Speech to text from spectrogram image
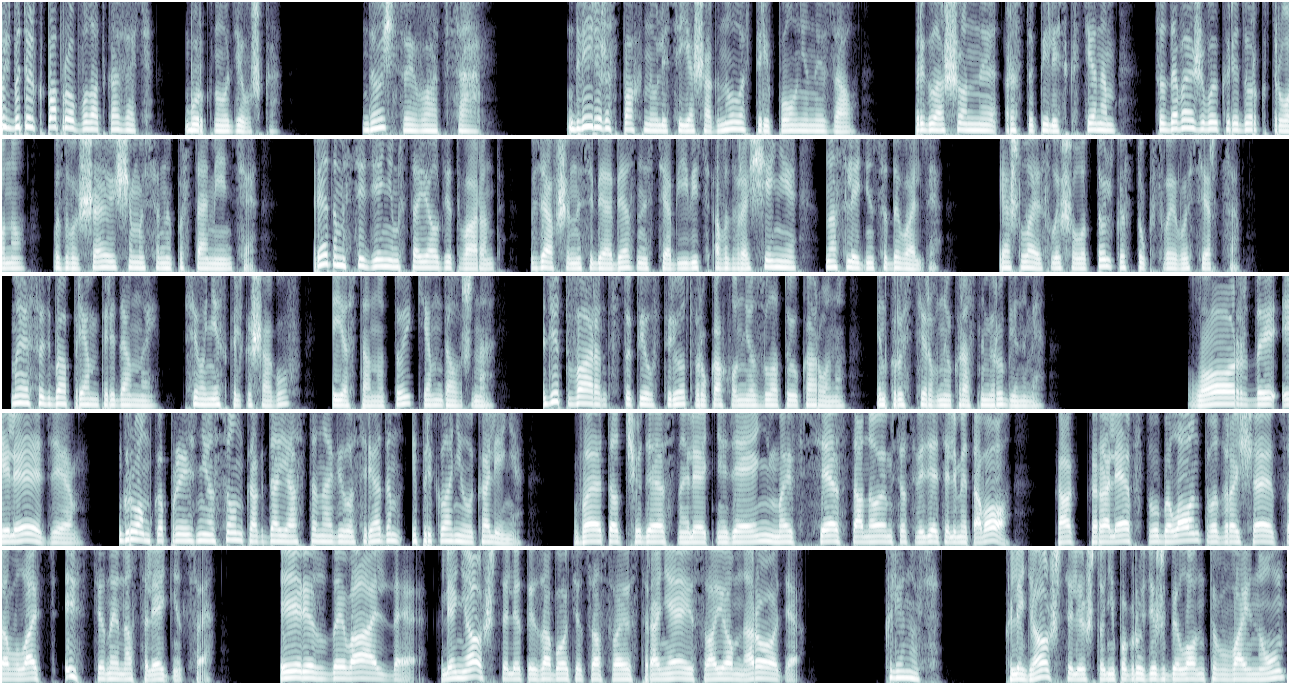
Пусть бы только попробовала отказать, буркнула девушка. Дочь своего отца. Двери распахнулись, и я шагнула в переполненный зал. Приглашенные расступились к стенам, создавая живой коридор к трону, возвышающемуся на постаменте. Рядом с сиденьем стоял дед Варант, взявший на себя обязанности объявить о возвращении наследницы Девальды. Я шла и слышала только стук своего сердца. Моя судьба прямо передо мной. Всего несколько шагов, и я стану той, кем должна. Дед Варант ступил вперед, в руках он нес золотую корону, инкрустированную красными рубинами. «Лорды и леди!» — громко произнес он, когда я остановилась рядом и преклонила колени. «В этот чудесный летний день мы все становимся свидетелями того, как королевству Белонт возвращается власть истинной наследницы. Ирис де Вальде, клянешься ли ты заботиться о своей стране и своем народе?» «Клянусь». «Клянешься ли, что не погрузишь Белонт в войну?»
